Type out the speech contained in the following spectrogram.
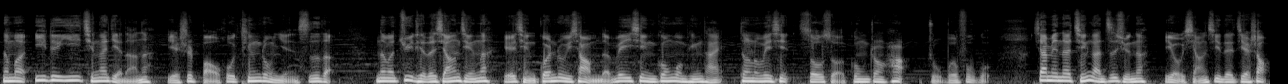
那么一对一情感解答呢，也是保护听众隐私的。那么具体的详情呢，也请关注一下我们的微信公共平台，登录微信搜索公众号“主播复古”。下面的情感咨询呢也有详细的介绍，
